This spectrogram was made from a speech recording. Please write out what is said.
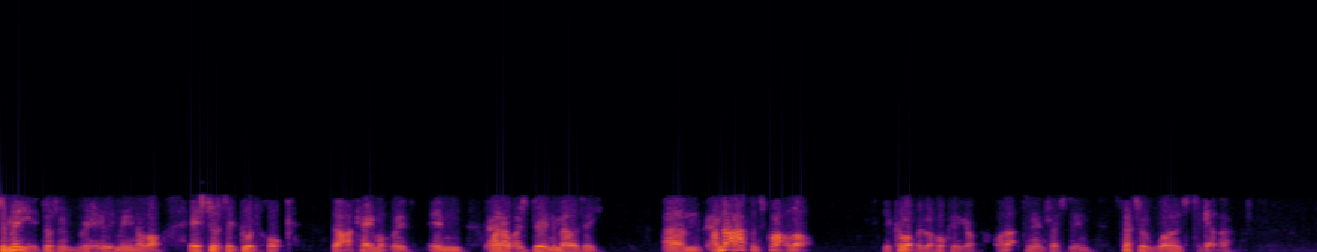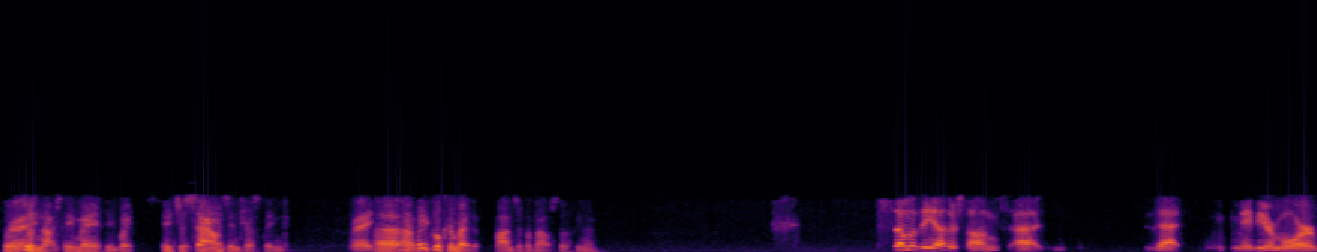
To me, it doesn't really mean a lot. It's just a good hook that I came up with in when I was doing the melody, um, Okay. and that happens quite a lot. You come up with a hook and you go, "Oh, that's an interesting set of words together." But Right. it doesn't actually mean anything, but it just sounds interesting. Right. Uh, and people can make the minds up about stuff, you know. Some of the other songs uh, that maybe are more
